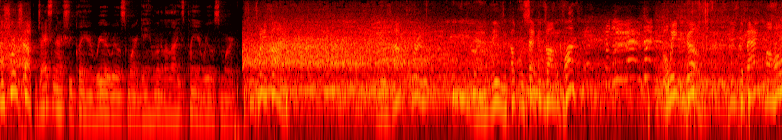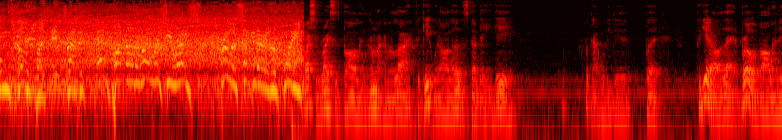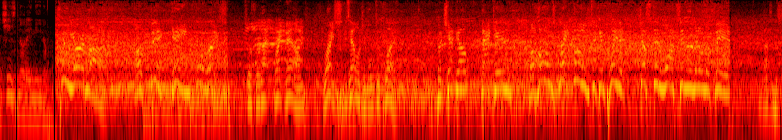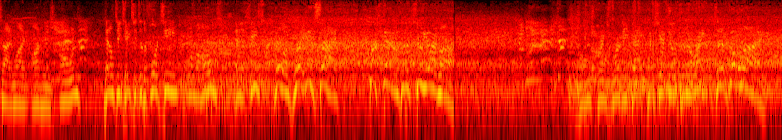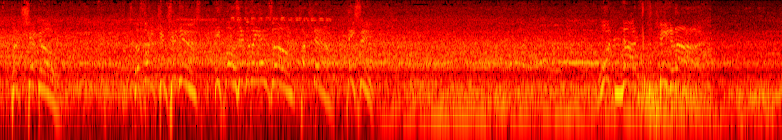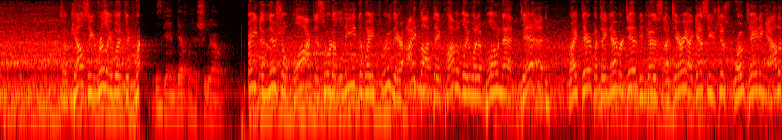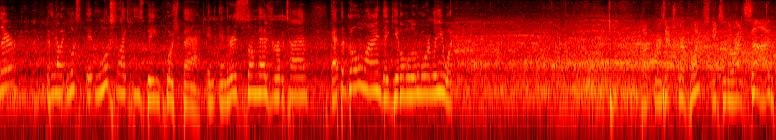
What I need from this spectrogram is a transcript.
The shortstop Jackson actually playing a real, real smart game. I'm not gonna lie, he's playing real smart. from 25. He's not through. And leaves a couple of seconds on the clock. A week ago, go. Here's the back. Mahomes, double clutch, in traffic, and caught on the run. Rashee Rice through the secondary to the 40. Rashee Rice is balling. I'm not gonna lie. Forget what all the other stuff that he did. I forgot what he did, but forget all that. Bro, balling. The Chiefs know they need him. Two-yard line. A big game for Rice. So for that right now, Rice is eligible to play. Pacheco back in. Mahomes, great move to complete it. Justin walks into the middle of the field. Got to the sideline on his own. Penalty takes it to the 14 for Mahomes. And the Chiefs, Noah Gray inside. First down to the two-yard line. Mahomes brings Worthy back. Pacheco to the right, to the goal line. Pacheco. The fight continues. He falls into the end zone. Touchdown. Casey. Would not be denied. So Kelce really went to great. This game definitely a shootout. great initial block to sort of lead the way through there. I thought they probably would have blown that dead right there, but they never did because uh, Terry, I guess he's just rotating out of there. You know, it looks it looks like he's being pushed back, and and there is some measure of a time. At the goal line, they give him a little more leeway. Butker's extra point sneaks in the right side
